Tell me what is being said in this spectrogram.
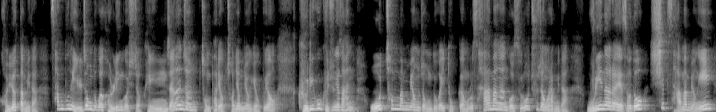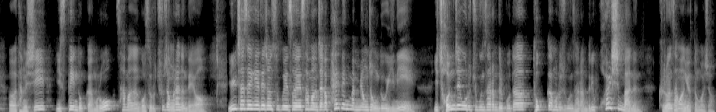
걸렸답니다. 3분의 1 정도가 걸린 것이죠. 굉장한 전, 전파력, 전염력이었고요. 그리고 그 중에서 한 5천만 명 정도가 이 독감으로 사망한 것으로 추정을 합니다. 우리나라에서도 14만 명이 어, 당시 이 스페인 독감으로 사망한 것으로 추정을 하는데요. 1차 세계대전 속에서의 사망자가 800만 명 정도이니 이 전쟁으로 죽은 사람들보다 독감으로 죽은 사람들이 훨씬 많은 그런 상황이었던 거죠.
